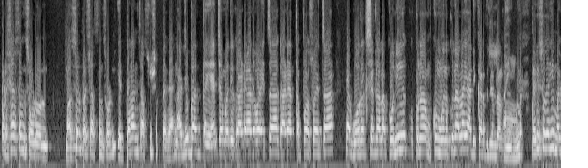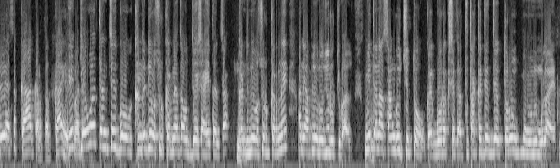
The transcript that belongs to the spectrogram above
प्रशासन सोडून महसूल प्रशासन सोडून इतरांचं असू शकतं का अजिबात नाही. यांच्यामध्ये गाड्या अडवायचा गाड्या तपासवायचा या गोरक्षकाला कोणी कुणा कुणा- कुणालाही अधिकार दिलेला नाही. तरी सुद्धा ही मंडळी असं का करतात? काय हे? केवळ त्यांचे खंडणी वसूल करण्याचा उद्देश आहे त्यांचा. खंडणी वसूल करणे आणि आपली रोजीरोटी भाग मी त्यांना सांगू इच्छितो गोरक्षक तथाकथित जे तरुण मुलं आहेत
